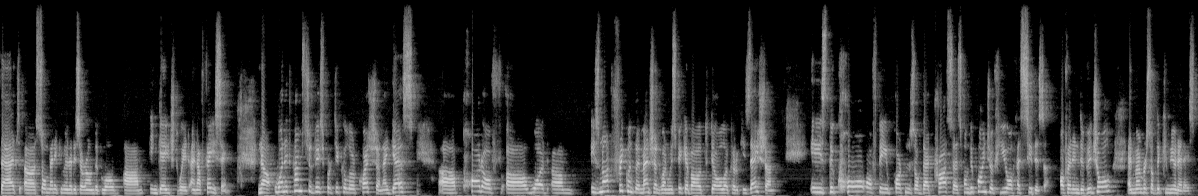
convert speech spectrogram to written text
that uh, so many communities around the globe um, engaged with and are facing. Now, when it comes to this particular question, I guess part of uh, what um, is not frequently mentioned when we speak about the oligarchization is the core of the importance of that process from the point of view of a citizen of an individual and members of the communities.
